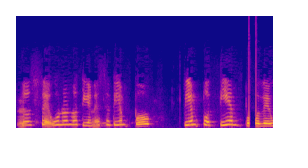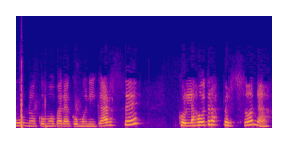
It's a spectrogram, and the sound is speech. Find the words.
Entonces uno no tiene ese tiempo, tiempo, tiempo de uno como para comunicarse con las otras personas.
